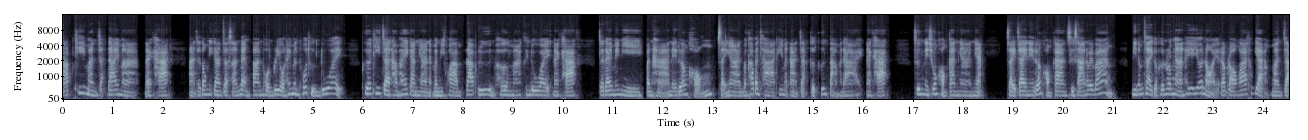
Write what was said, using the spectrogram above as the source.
ลัพธ์ที่มันจะได้มานะคะ อาจจะต้องมีการจัดสรรแบ่งปันผลประโยชน์ให้มันทั่วถึงด้วย เพื่อที่จะทำให้การงานเนี่ยมันมีความราบรื่นเพิ่มมากขึ้นด้วยนะคะ จะได้ไม่มีปัญหาในเรื่องของสายงานบังคับบัญชาที่มันอาจจะเกิดขึ้นตามมาได้นะคะ ซึ่งในช่วงของการงานเนี่ยใส่ใจในเรื่องของการสื่อสารเอาไว้บ้าง มีน้ำใจกับเพื่อนร่วมงานให้เยอะๆหน่อย รับรองว่าทุกอย่างมันจะ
